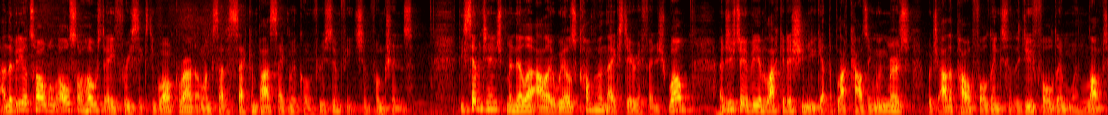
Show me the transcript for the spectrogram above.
And the video tour will also host a 360 walk around alongside a second part segment going through some features and functions. The 17 inch Manila alloy wheels complement the exterior finish well, and due to it being a black edition, you get the black housing wing mirrors, which are the power folding so they do fold in when locked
